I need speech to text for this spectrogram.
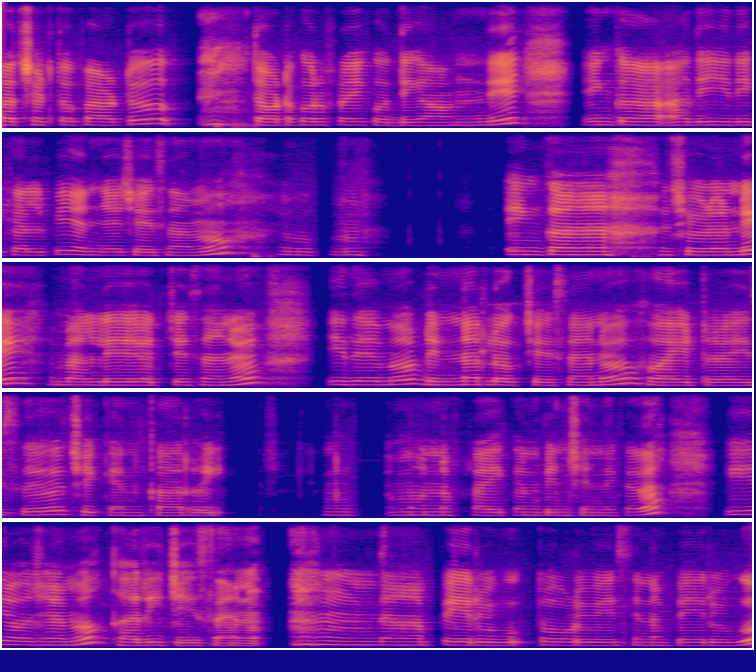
పచ్చడితో పాటు తోటకూర ఫ్రై కొద్దిగా ఉంది. ఇంకా అది ఇది కలిపి ఎంజాయ్ చేసాము ఇంకా చూడండి మళ్ళీ వచ్చేసాను. ఇదేమో డిన్నర్లోకి చేశాను. White rice chicken curry. మొన్న ఫ్రై కనిపించింది కదా ఈరోజేమో కర్రీ చేశాను. పెరుగు తోడు వేసిన పెరుగు.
